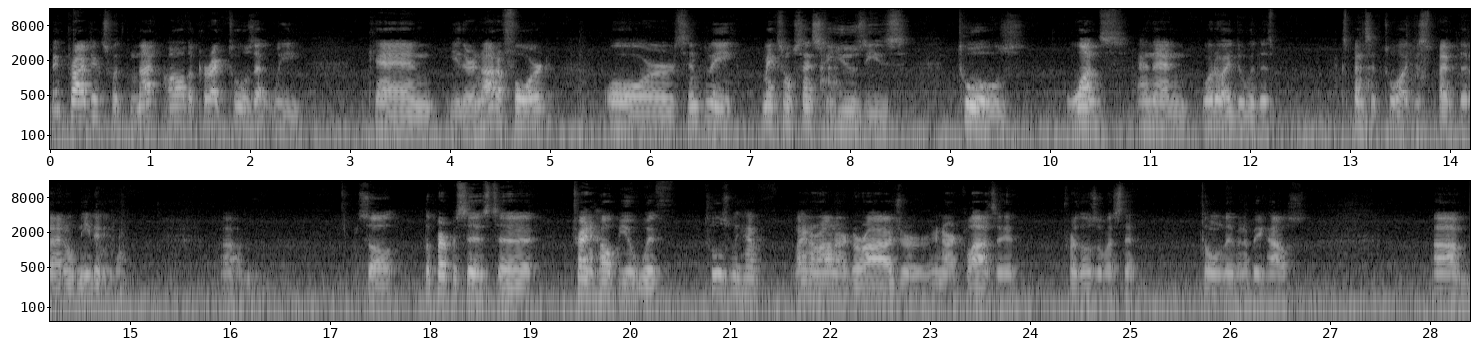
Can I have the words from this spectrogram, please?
big projects with not all the correct tools that we can either not afford or simply makes no sense to use these tools once and then what do I do with this expensive tool I just spent that I don't need anymore. Um, so the purpose is to try to help you with tools we have lying around our garage or in our closet for those of us that don't live in a big house. Um,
